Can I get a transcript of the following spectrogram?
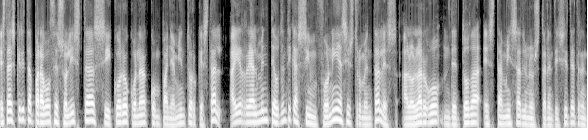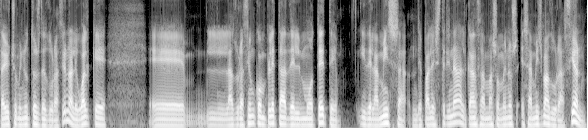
Está escrita para voces solistas y coro con acompañamiento orquestal. Hay realmente auténticas sinfonías instrumentales a lo largo de toda esta misa de unos 37-38 minutos de duración, al igual que eh, la duración completa del motete y de la misa de Palestrina alcanza más o menos esa misma duración.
